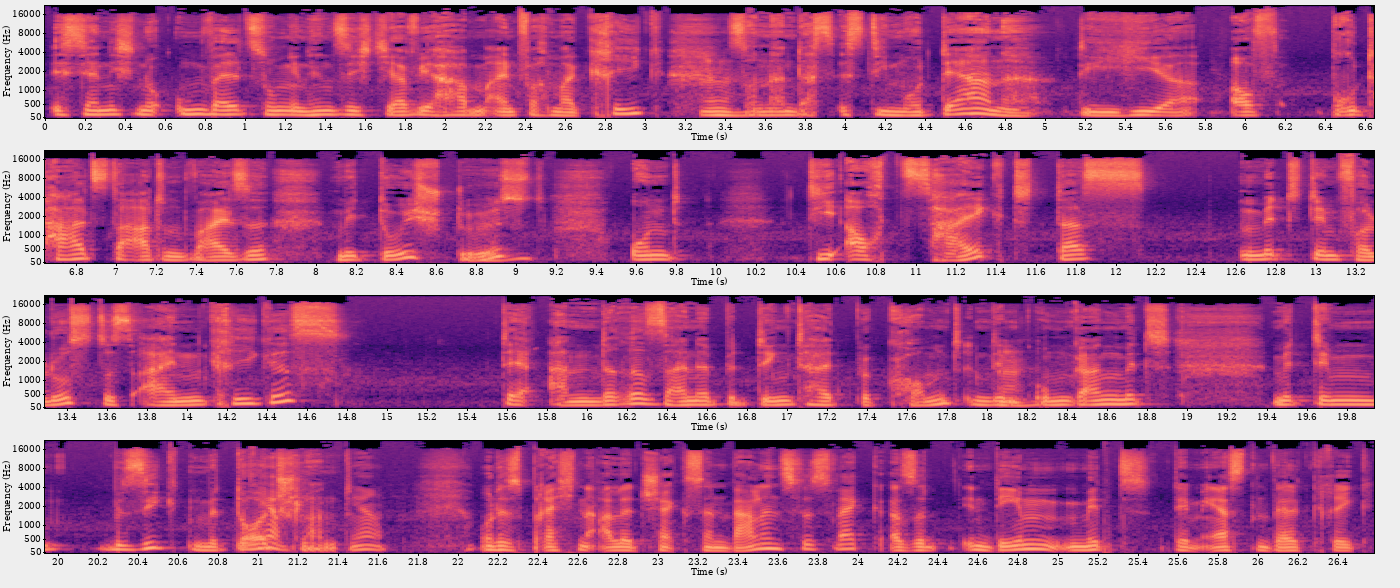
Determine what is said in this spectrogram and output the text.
ist ja nicht nur Umwälzung in Hinsicht, ja, wir haben einfach mal Krieg, sondern das ist die Moderne, die hier auf brutalste Art und Weise mit durchstößt und die auch zeigt, dass mit dem Verlust des einen Krieges der andere seine Bedingtheit bekommt in dem Umgang mit, mit dem Besiegten, mit Deutschland. Ja, ja. Und es brechen alle Checks and Balances weg. Also indem mit dem Ersten Weltkrieg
